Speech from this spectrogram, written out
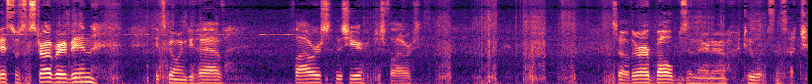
This was the strawberry bin. It's going to have flowers this year, just flowers. So there are bulbs in there now, tulips and such.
